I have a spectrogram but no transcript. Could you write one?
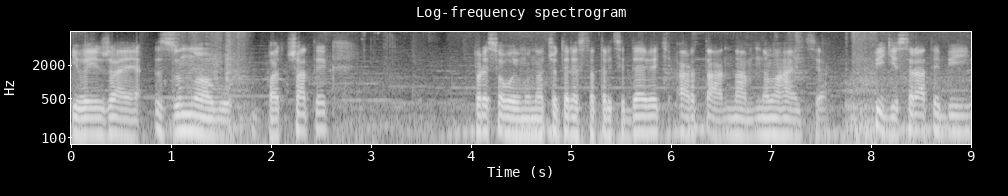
І виїжджає знову бачатик. Пересовуємо на 439. Арта нам намагається підісрати бій.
